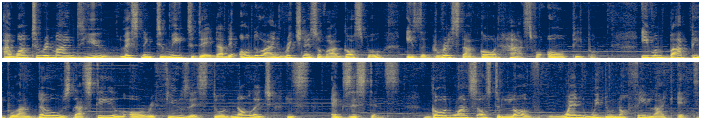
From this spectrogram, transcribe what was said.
I want to remind you listening to me today that the underlying richness of our gospel is the grace that God has for all people even bad people and those that steal or refuses to acknowledge his existence. God wants us to love when we do not feel like it.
